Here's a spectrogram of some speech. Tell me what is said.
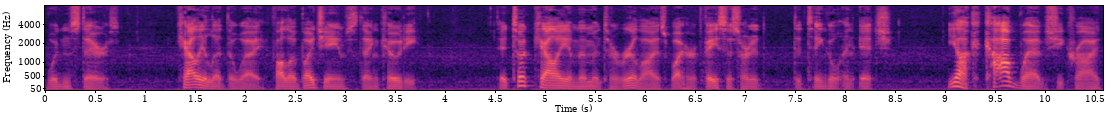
wooden stairs. Callie led the way, followed by James, then Cody. It took Callie a moment to realize why her face had started to tingle and itch. Yuck, cobwebs, she cried,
